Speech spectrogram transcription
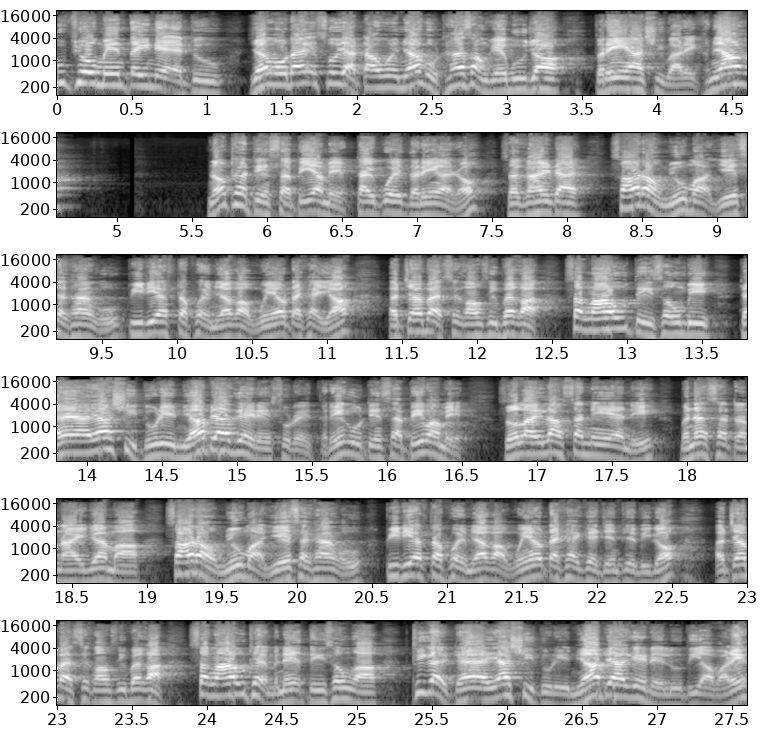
ဦးဖြိုးမင်းသိန်းနဲ့အတူရန်ကုန်တိုင်းအစိုးရတာဝန်များကိုထမ်းဆောင်ခဲ့မှုကြောင်းသတင်းရရှိပါတယ်ခင်ဗျာနောက်ထပ်တင်ဆက်ပေးရမယ့်တိုက်ပွဲသတင်းကတော့သခိုင်းတိုင်းစားတောင်မြို့မှာရဲစခန်းကို PDF တပ်ဖွဲ့များကဝင်ရောက်တိုက်ခိုက်ရာအကြမ်းဖက်စစ်ကောင်စီဘက်က15ဦးသေဆုံးပြီးဒဏ်ရာရရှိသူတွေများပြားခဲ့တယ်ဆိုတဲ့သတင်းကိုတင်ဆက်ပေးပါမယ်။ ဇွန်လ12ရက်နေ့မနက်7:00နာရီခန့်မှာစားတောင်မြို့မှာရဲစခန်းကို PDF တပ်ဖွဲ့များကဝင်ရောက်တိုက်ခိုက်ခဲ့ခြင်းဖြစ်ပြီးတော့အကြမ်းဖက်စစ်ကောင်စီဘက်က15ဦးထက်မနည်းသေဆုံးကထိခိုက်ဒဏ်ရာရရှိသူတွေများပြားခဲ့တယ်လို့သိရပါတယ်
